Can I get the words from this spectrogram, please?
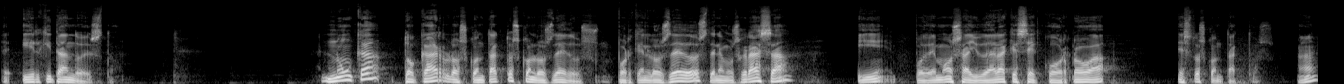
eh, ir quitando esto. Nunca tocar los contactos con los dedos, porque en los dedos tenemos grasa y podemos ayudar a que se corroa estos contactos. ¿eh?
